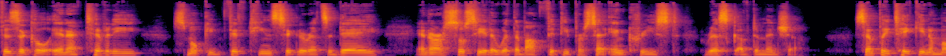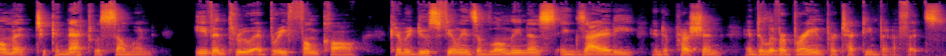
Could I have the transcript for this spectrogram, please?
physical inactivity, smoking 15 cigarettes a day, and are associated with about 50% increased risk of dementia. Simply taking a moment to connect with someone, even through a brief phone call, can reduce feelings of loneliness, anxiety, and depression and deliver brain protecting benefits.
